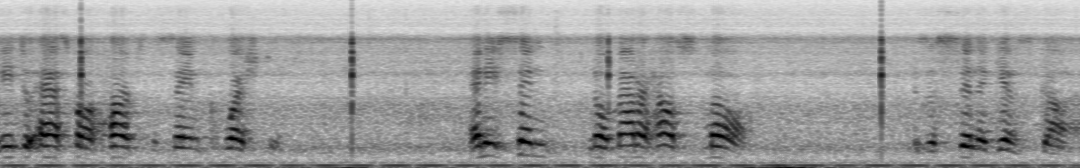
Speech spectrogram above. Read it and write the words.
we need to ask our hearts the same question. Any sin, no matter how small, is a sin against God.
